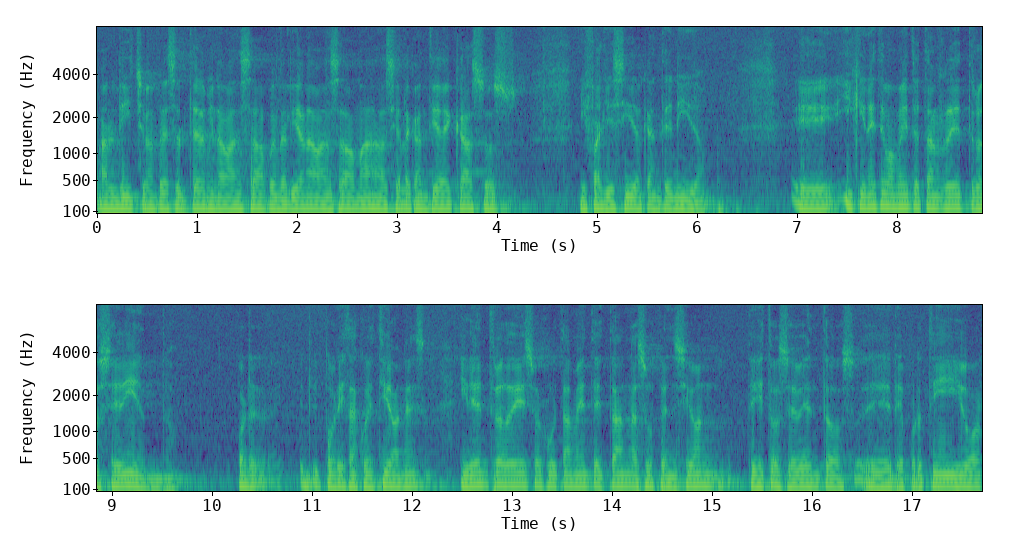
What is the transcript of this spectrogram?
mal dicho, me parece el término avanzado, porque en realidad han avanzado más hacia la cantidad de casos y fallecidos que han tenido, eh, y que en este momento están retrocediendo por, estas cuestiones, y dentro de eso justamente está la suspensión de estos eventos eh, deportivos,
